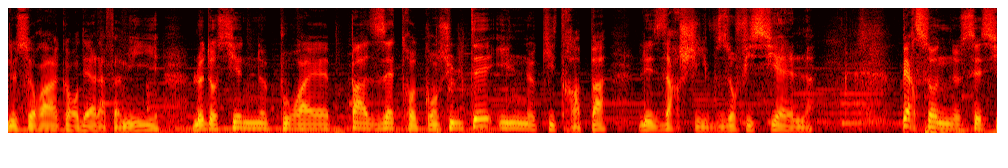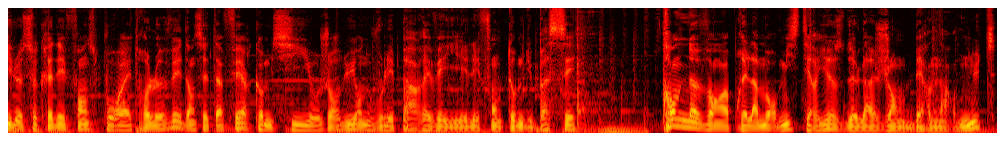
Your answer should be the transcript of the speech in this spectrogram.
ne sera accordée à la famille. Le dossier ne pourrait pas être consulté. Il ne quittera pas les archives officielles. Personne ne sait si le secret défense pourra être levé dans cette affaire, comme si aujourd'hui on ne voulait pas réveiller les fantômes du passé. 39 ans après la mort mystérieuse de l'agent Bernard Nutt,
